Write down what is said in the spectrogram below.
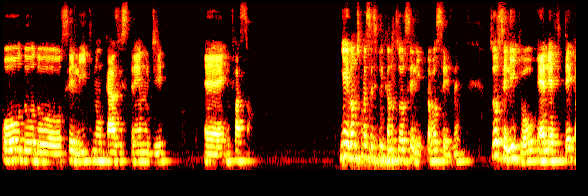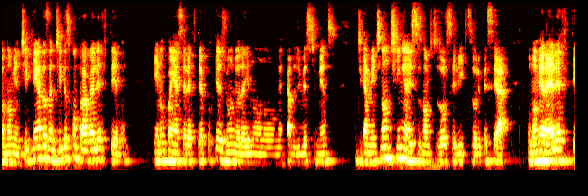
ou do, do Selic, num caso extremo de é, inflação. E aí vamos começar explicando o Tesouro Selic para vocês, né? Tesouro Selic, ou LFT, que é o nome antigo, quem é das antigas comprava LFT, né? Quem não conhece LFT é porque é júnior aí no, no, mercado de investimentos. Antigamente não tinha esses nomes Tesouro Selic, Tesouro IPCA. O nome era LFT,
